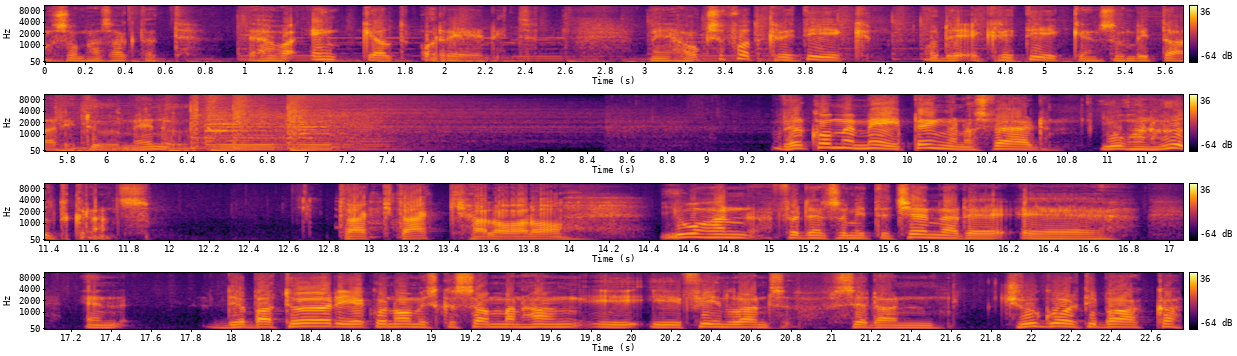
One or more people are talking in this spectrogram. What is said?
och som har sagt att det här var enkelt och redigt. Men jag har också fått kritik och det är kritiken som vi tar i tur med nu. Välkommen med i pengarnas värld, Johan Hultkrantz. Tack, tack. Hallå, hallå. Johan, för den som inte känner det, är en debattör i ekonomiska sammanhang i, i Finland sedan 20 år tillbaka.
